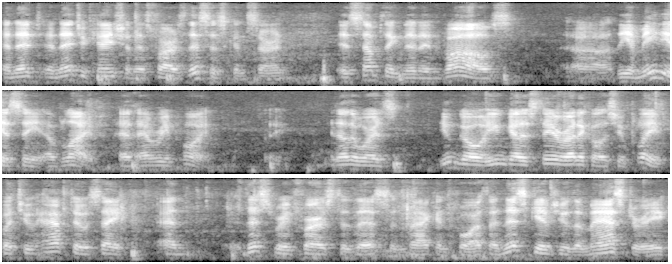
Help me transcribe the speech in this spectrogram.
an, ed- an education, as far as this is concerned, is something that involves uh, the immediacy of life at every point. In other words, you can go, you can get as theoretical as you please, but you have to say, and this refers to this and back and forth, and this gives you the mastery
